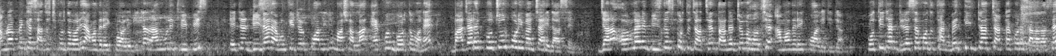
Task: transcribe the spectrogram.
আমরা আপনাকে সাজেস্ট করতে পারি আমাদের এই কোয়ালিটিটা রাঙ্গুলি থ্রি পিস এটার ডিজাইন এবং কোয়ালিটি মাসাল্লাহ এখন বর্তমানে বাজারে প্রচুর পরিমাণ চাহিদা আছে। যারা অনলাইনে বিজনেস করতে চাচ্ছেন, তাদের জন্য হচ্ছে আমাদের এই কোয়ালিটিটা প্রতিটা ড্রেসের মধ্যে থাকবে তিনটা, চারটা করে কালার আছে।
